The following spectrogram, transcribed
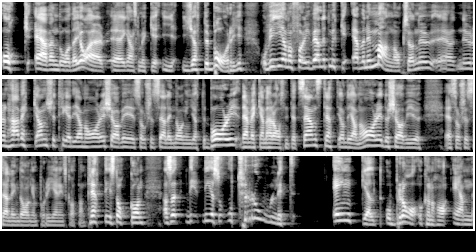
och även då där jag är eh, ganska mycket i Göteborg. Och vi genomför ju väldigt mycket evenemang också. Nu, eh, nu den här veckan, 23 januari, kör vi Social Selling-dagen i Göteborg. Den veckan det här avsnittet sänds, 30 januari, då kör vi ju eh, Social Selling-dagen på Regeringsgatan 30 i Stockholm. Alltså det, det är så otroligt enkelt och bra att kunna ha en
